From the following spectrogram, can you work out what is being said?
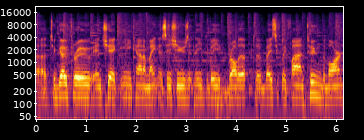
uh, to go through and check any kind of maintenance issues that need to be brought up to basically fine tune the barn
